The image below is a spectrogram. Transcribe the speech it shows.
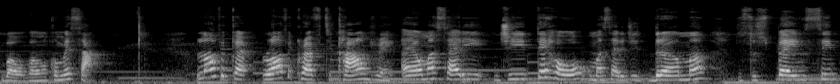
Bom, vamos começar. Lovecraft Country é uma série de terror, uma série de drama, de suspense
